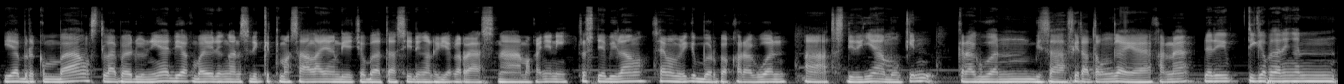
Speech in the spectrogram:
Dia berkembang setelah Piala Dunia, dia kembali dengan sedikit masalah yang dia coba atasi dengan kerja keras. Nah makanya nih, terus dia bilang saya memiliki beberapa keraguan uh, atas dirinya, mungkin keraguan bisa fit atau enggak ya, karena dari tiga pertandingan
